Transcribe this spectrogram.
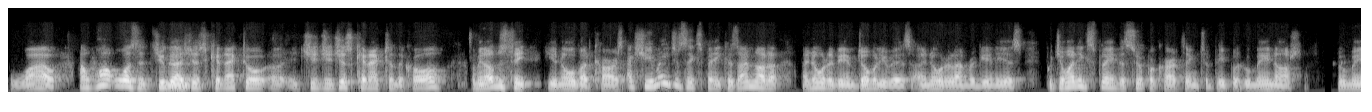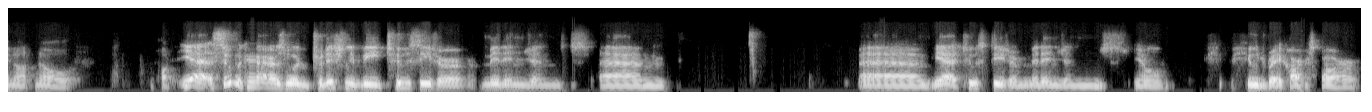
wow. And what was it? Did you guys mm. just connect? Or, uh, did you just connect on the call? I mean, obviously, you know about cars. Actually, you may just explain because I'm not a. I know what a BMW is. I know what a Lamborghini is. But you might explain the supercar thing to people who may not who may not know. What? Yeah, supercars would traditionally be two-seater mid-engines. Um, um, yeah, two-seater mid-engines. You know, huge brake horsepower,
